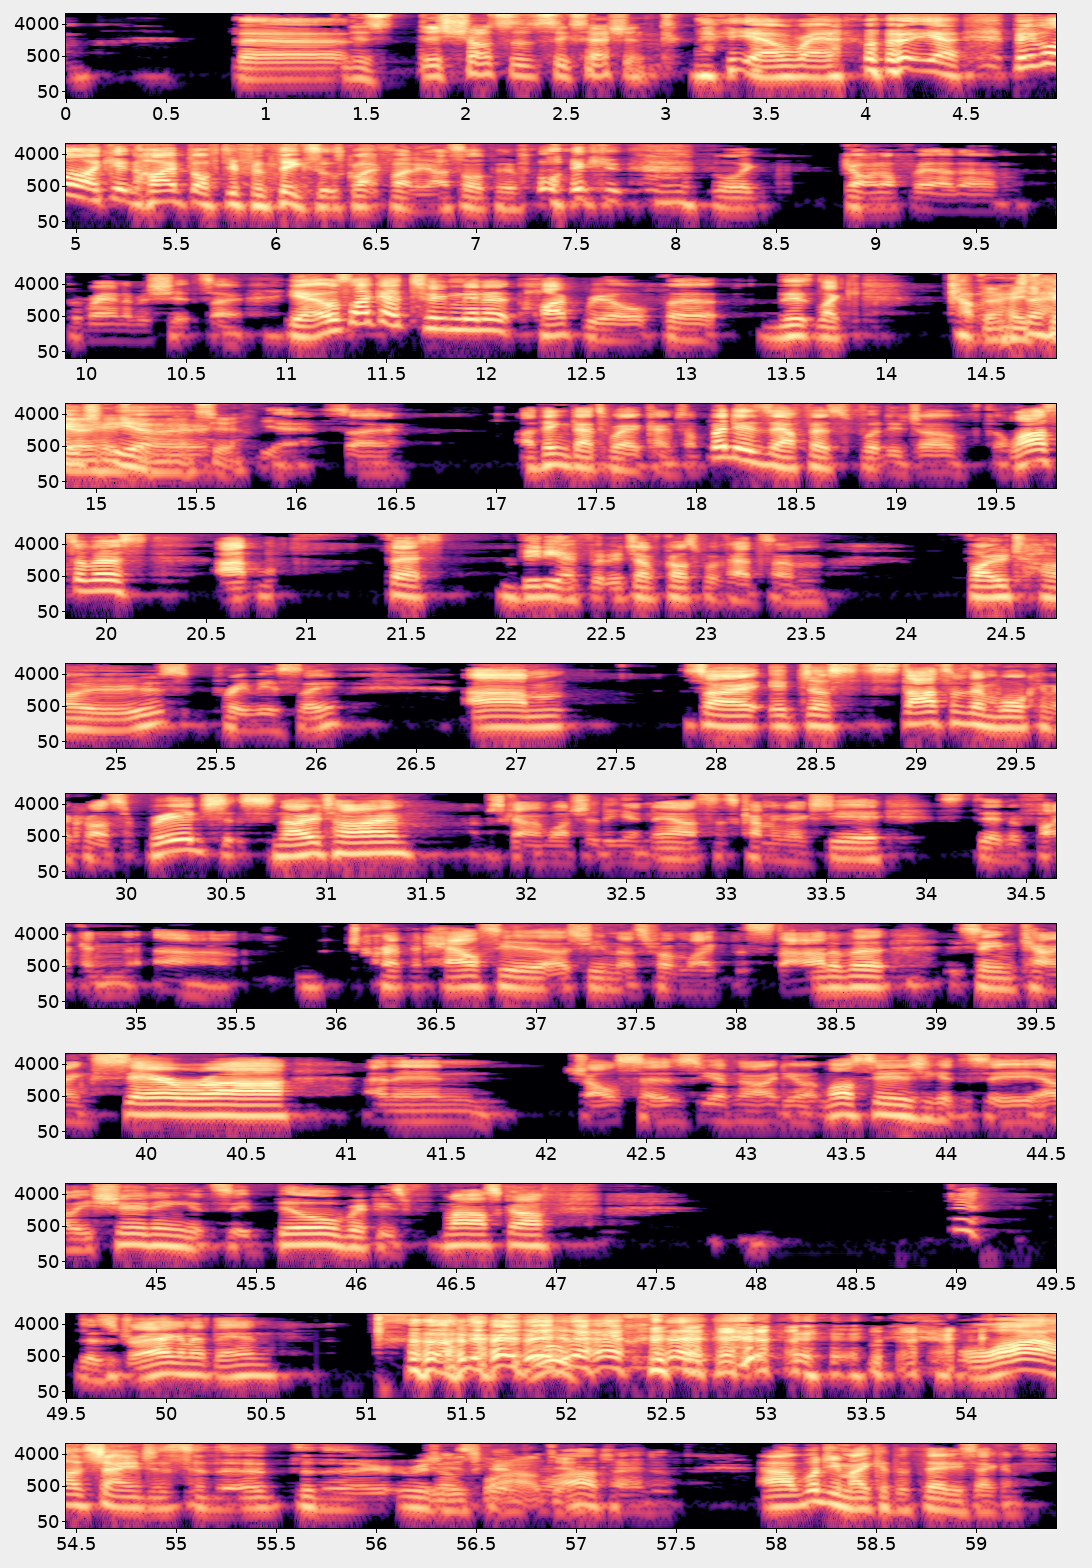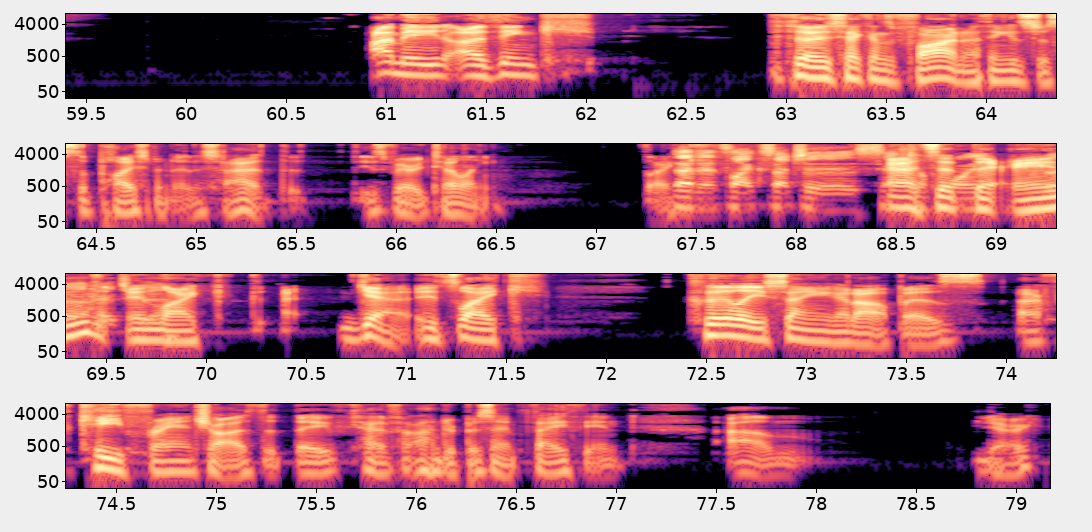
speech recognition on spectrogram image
the There's there's shots of Succession. yeah, right. yeah. People are like getting hyped off different things. It was quite funny. I saw people like like going off about um the random shit. So yeah, it was like a two minute hype reel for this like coming For to HBO, HBO. HBO yeah. yeah. So I think that's where it came from. But it is our first footage of The Last of Us. Uh, first video footage. Of course, we've had some photos previously. Um, so it just starts with them walking across a bridge. It's snow time. I'm just going to watch it again now. So it's coming next year. It's a fucking uh, decrepit house here. I assume that's from like the start of it. See him carrying Sarah, and then Joel says, "You have no idea what loss is." You get to see Ellie shooting. You get to see Bill rip his mask off. Yeah, there's a dragon at the end. wild changes to the to the original script. wild, Wild, yeah. changes. Uh, what do you make of the thirty seconds? I mean, I think 30 seconds fine. I think it's just the placement of this ad that is very telling. Like, That it's like such a it's at the end, and like, yeah, it's like clearly setting it up as a key franchise that they have 100% faith in. Um, you know,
